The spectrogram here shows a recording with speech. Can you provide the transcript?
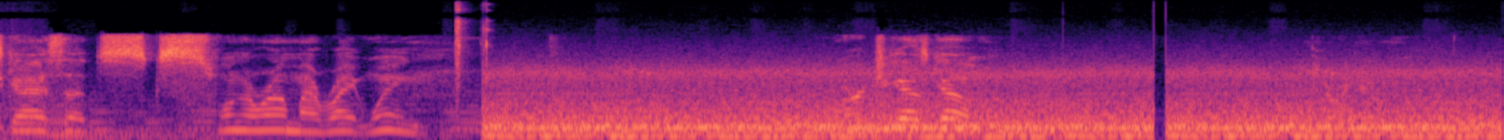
These guys that swung around my right wing. Where'd you guys go? There we go.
